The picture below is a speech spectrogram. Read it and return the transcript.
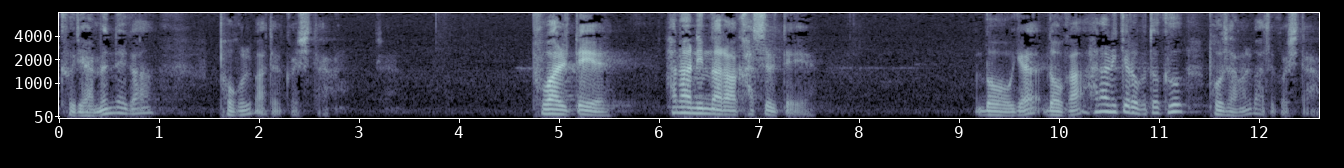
그리하면 내가 복을 받을 것이다. 부활 때에 하나님 나라 갔을 때에 너가, 하나님께로부터 그 보상을 받을 것이다.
